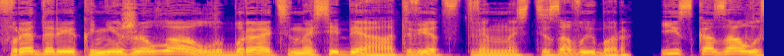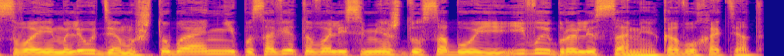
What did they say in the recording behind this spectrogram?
Фредерик не желал брать на себя ответственность за выбор и сказал своим людям, чтобы они посоветовались между собой и выбрали сами, кого хотят,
